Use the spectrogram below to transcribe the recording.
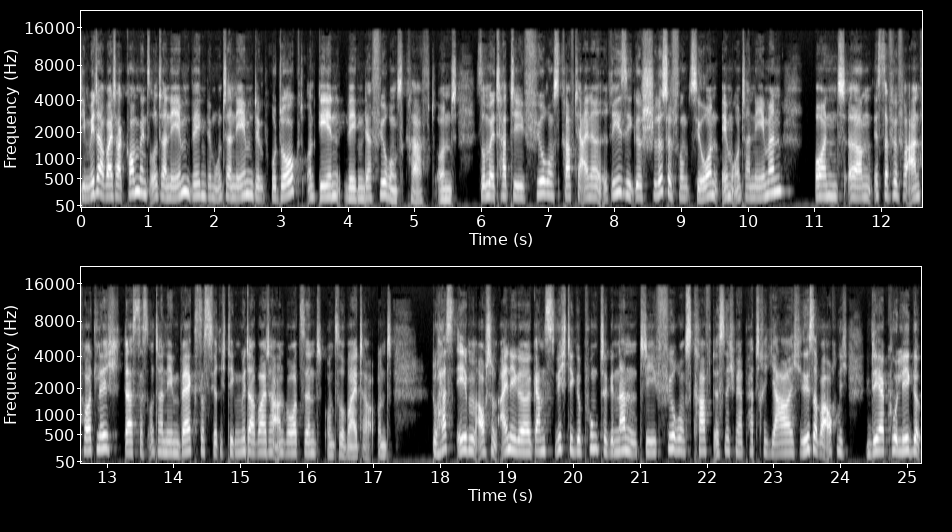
die Mitarbeiter kommen ins Unternehmen wegen dem Unternehmen, dem Produkt und gehen wegen der Führungskraft. Und somit hat die Führungskraft ja eine riesige Schlüsselfunktion im Unternehmen und ähm, ist dafür verantwortlich, dass das Unternehmen wächst, dass die richtigen Mitarbeiter an Bord sind und so weiter. Und du hast eben auch schon einige ganz wichtige Punkte genannt. Die Führungskraft ist nicht mehr Patriarch, sie ist aber auch nicht der Kollege.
